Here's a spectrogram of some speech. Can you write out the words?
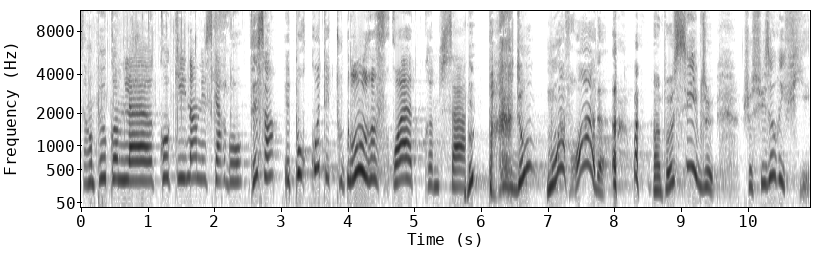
C'est un peu comme la coquille d'un escargot. C'est ça. Et pourquoi t'es toute froide comme ça? Euh, Pardon Moi froide Impossible, je, je suis horrifiée.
